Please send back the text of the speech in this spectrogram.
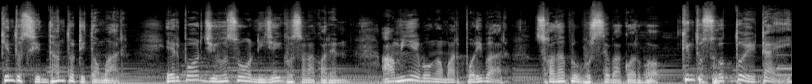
কিন্তু সিদ্ধান্তটি তোমার। এরপর জিহসুও নিজেই ঘোষণা করেন, আমি এবং আমার পরিবার সদাপ্রভুর সেবা করব। কিন্তু সত্য এটাই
